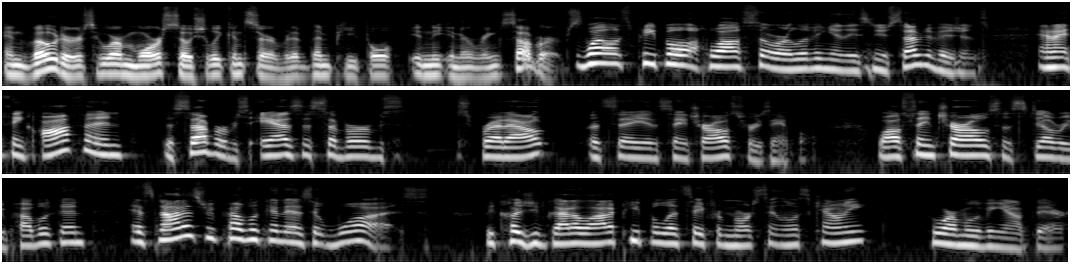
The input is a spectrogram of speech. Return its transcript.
and voters who are more socially conservative than people in the inner ring suburbs. Well, it's people who also are living in these new subdivisions. And I think often the suburbs, as the suburbs spread out, let's say in St. Charles, for example, while St. Charles is still Republican, it's not as Republican as it was because you've got a lot of people, let's say from North St. Louis County, who are moving out there.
